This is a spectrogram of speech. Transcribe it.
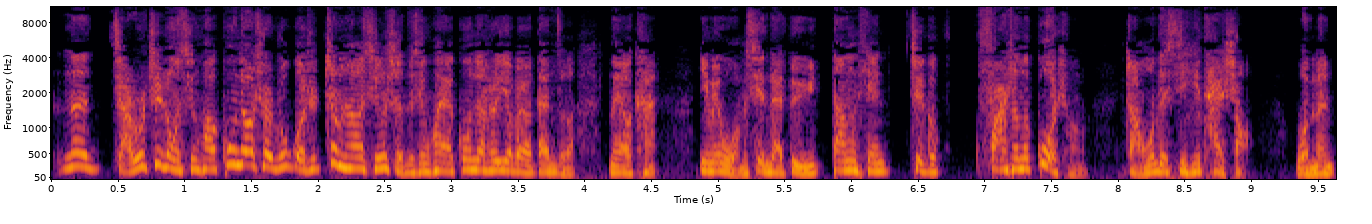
那假如这种情况，公交车如果是正常行驶的情况下，公交车要不要担责？那要看，因为我们现在对于当天这个发生的过程掌握的信息太少，我们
